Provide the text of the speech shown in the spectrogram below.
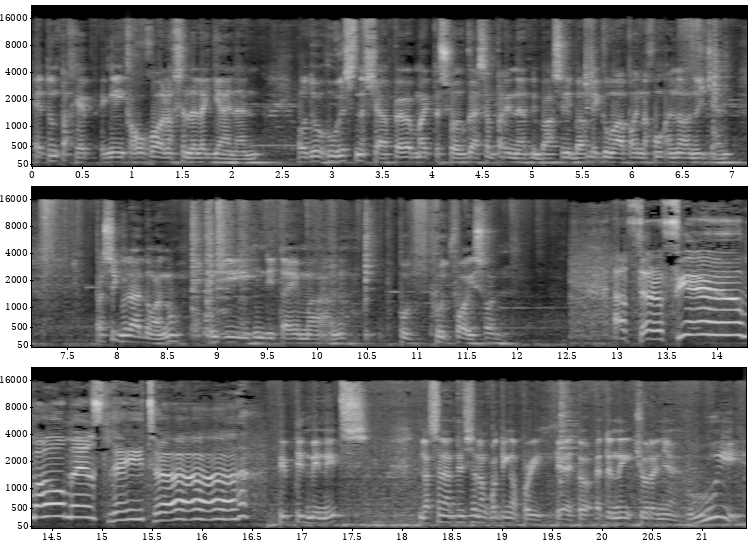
Etong takip, eh, ngayon kakukuha lang sa lalagyanan. Although hugas na siya, pero might as well, hugasan pa rin natin. Baka kasi diba, may gumapang na kung ano-ano dyan. Pero siguradong ano, hindi, hindi tayo ma, ano, food, food poison. After a few moments later 15 minutes Lasan natin siya ng konting apoy. Kaya ito, ito na yung tsura niya. Uy!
